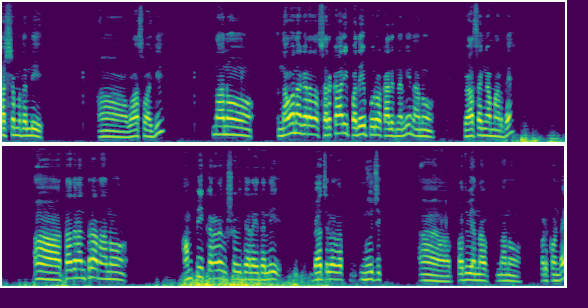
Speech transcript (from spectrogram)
ಆಶ್ರಮದಲ್ಲಿ ವಾಸವಾಗಿ ನಾನು ನವನಗರದ ಸರ್ಕಾರಿ ಪದವಿ ಪೂರ್ವ ಕಾಲೇಜಿನಲ್ಲಿ ನಾನು ವ್ಯಾಸಂಗ ಮಾಡಿದೆ. ತದನಂತರ ನಾನು ಹಂಪಿ ಕನ್ನಡ ವಿಶ್ವವಿದ್ಯಾಲಯದಲ್ಲಿ ಬ್ಯಾಚುಲರ್ ಆಫ್ ಮ್ಯೂಸಿಕ್ ಪದವಿಯನ್ನು ನಾನು ಪಡ್ಕೊಂಡೆ.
